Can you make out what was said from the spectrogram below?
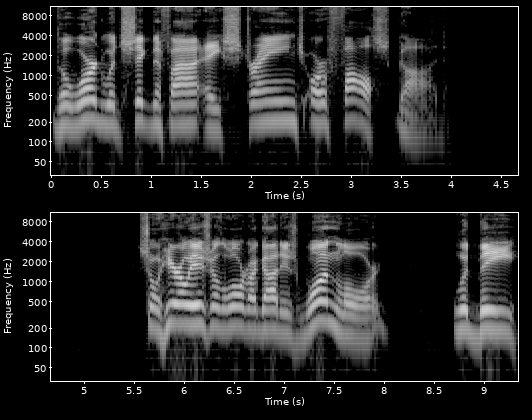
the word would signify a strange or false God. So, Hear, O Israel, the Lord our God is one Lord, would be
